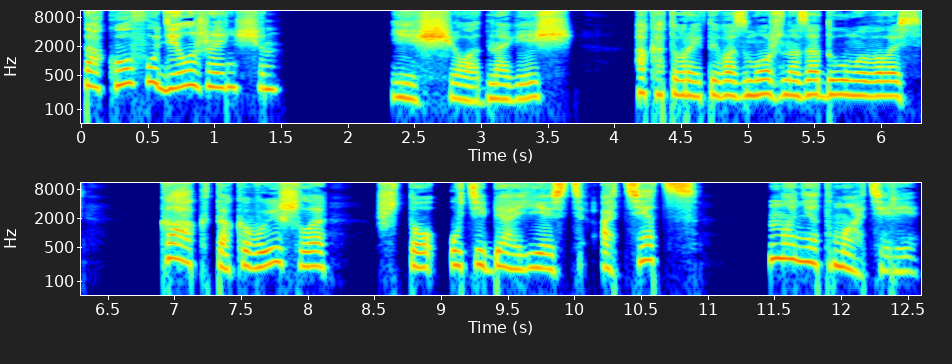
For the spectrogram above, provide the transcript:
«Таков удел женщин». «Еще одна вещь, о которой ты, возможно, задумывалась. Как так вышло, что у тебя есть отец, но нет матери?»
